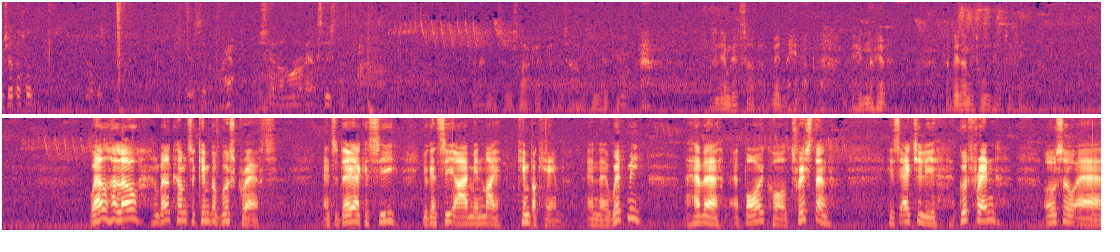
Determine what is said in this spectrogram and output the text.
Her. sætter På den anden side snakke lidt, så har vi sådan lidt... Så lige om lidt, så vender hænder Så vender mit hoved hen til Well, hello and welcome to Cimbrer Bushcraft. And today I can see, you can see I'm in my Cimbrer camp. And uh, with me, I have a, a boy called Tristan. He's actually a good friend, also a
